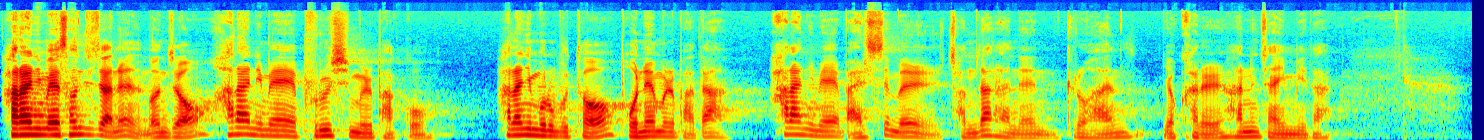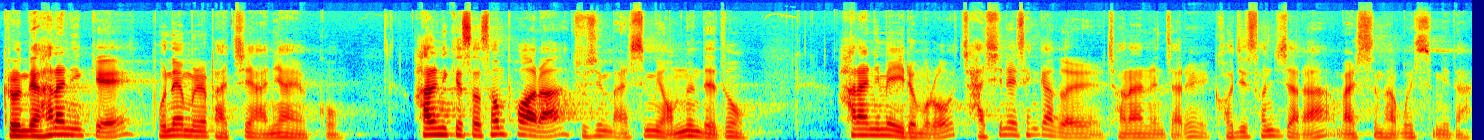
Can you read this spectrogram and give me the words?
하나님의 선지자는 먼저 하나님의 부르심을 받고 하나님으로부터 보냄을 받아 하나님의 말씀을 전달하는 그러한 역할을 하는 자입니다. 그런데 하나님께 보냄을 받지 아니하였고 하나님께서 선포하라 주신 말씀이 없는데도 하나님의 이름으로 자신의 생각을 전하는 자를 거짓 선지자라 말씀하고 있습니다.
